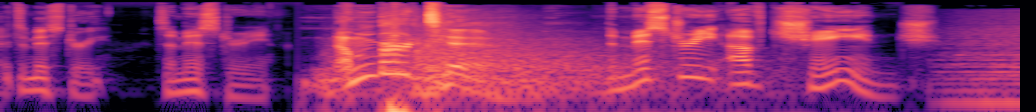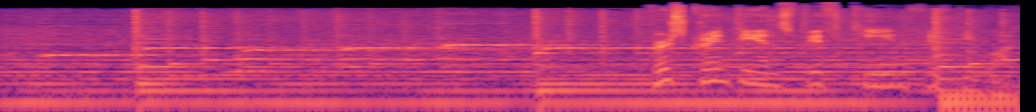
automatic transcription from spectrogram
It's a mystery. It's a mystery. Number 10. The mystery of change. 1 Corinthians 15 51.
